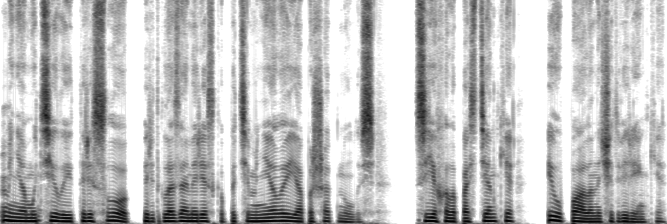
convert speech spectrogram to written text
Меня мутило и трясло, перед глазами резко потемнело, и я пошатнулась. Съехала по стенке и упала на четвереньки.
